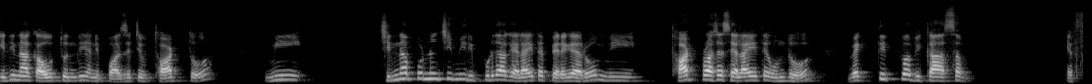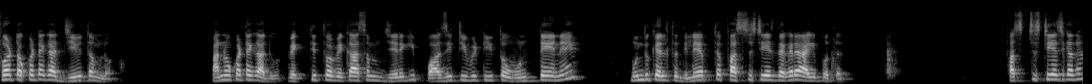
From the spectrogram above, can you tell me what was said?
ఇది నాకు అవుతుంది అని పాజిటివ్ థాట్తో మీ చిన్నప్పటి నుంచి మీరు ఇప్పుడు దాకా ఎలా అయితే పెరిగారో మీ థాట్ ప్రాసెస్ ఎలా అయితే ఉందో వ్యక్తిత్వ వికాసం ఎఫర్ట్ ఒకటే కాదు జీవితంలో. పని ఒకటే కాదు వ్యక్తిత్వ వికాసం జరిగి పాజిటివిటీతో ఉంటేనే ముందుకెళ్తుంది. లేకపోతే ఫస్ట్ స్టేజ్ దగ్గరే ఆగిపోతుంది. ఫస్ట్ స్టేజ్ కదా?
